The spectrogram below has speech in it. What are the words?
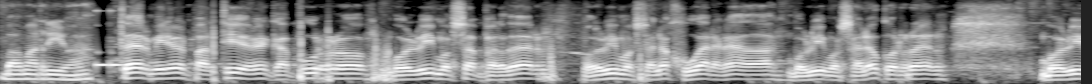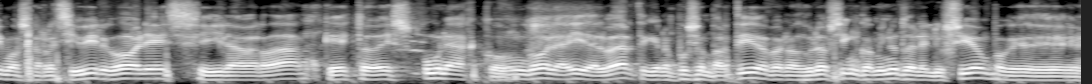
vamos arriba. Terminó el partido en el Capurro, volvimos a perder, volvimos a no jugar a nada, volvimos a no correr, volvimos a recibir goles y la verdad que esto es un asco. Un gol ahí de Alberti que nos puso en partido, pero nos duró cinco minutos la ilusión porque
